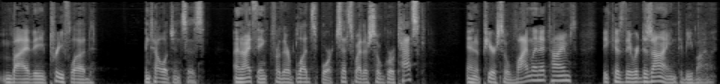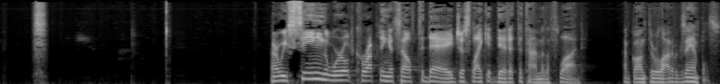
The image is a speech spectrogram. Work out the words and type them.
by the pre flood intelligences. And I think for their blood sports. That's why they're so grotesque and appear so violent at times, because they were designed to be violent. Are we seeing the world corrupting itself today just like it did at the time of the flood? I've gone through a lot of examples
